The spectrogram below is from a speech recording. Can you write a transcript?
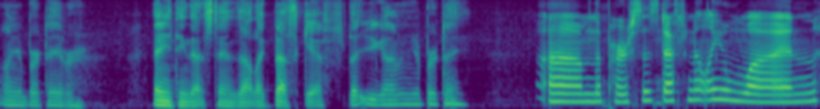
on your birthday or anything that stands out? Like best gift that you got on your birthday? Um, the purse is definitely one.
